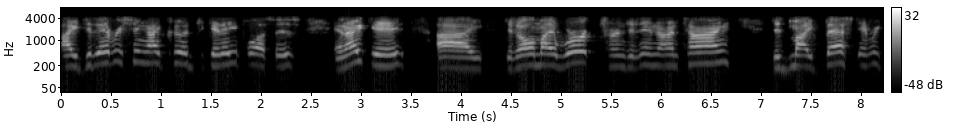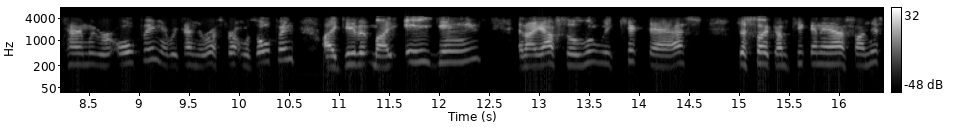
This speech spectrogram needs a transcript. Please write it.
I did everything I could to get A pluses, and I did. I did all my work, turned it in on time, did my best every time we were open, every time the restaurant was open. I gave it my A game, and I absolutely kicked ass, just like I'm kicking ass on this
